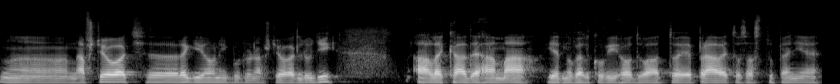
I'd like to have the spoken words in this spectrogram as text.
navštevovať e, regióny, budú navštevovať ľudí. Ale KDH má jednu veľkú výhodu a to je práve to zastúpenie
